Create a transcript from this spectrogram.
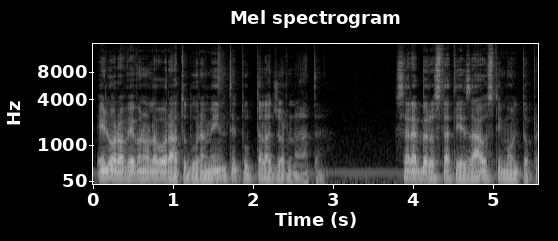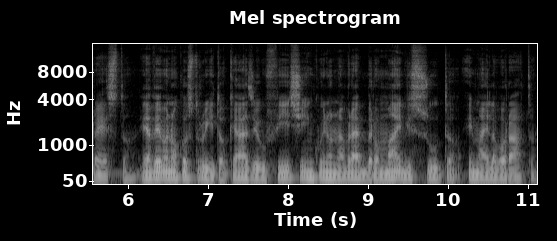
e loro avevano lavorato duramente tutta la giornata. Sarebbero stati esausti molto presto e avevano costruito case e uffici in cui non avrebbero mai vissuto e mai lavorato.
